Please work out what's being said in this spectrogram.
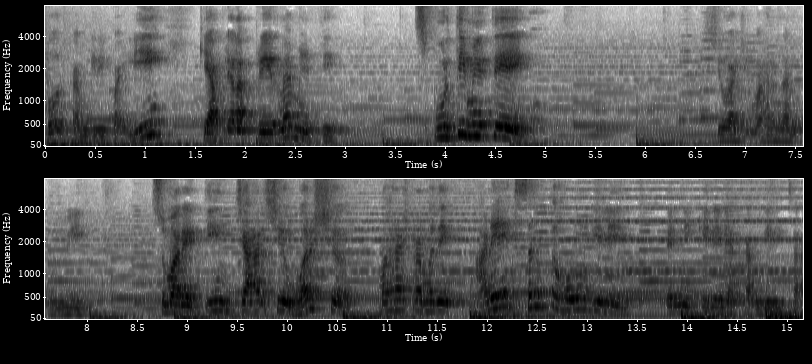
थोर कामगिरी पाहिली की आपल्याला प्रेरणा मिळते स्फूर्ती मिळते. शिवाजी महाराजांपूर्वी सुमारे तीन चारशे वर्ष महाराष्ट्रामध्ये अनेक संत होऊन गेले. त्यांनी केलेल्या कामगिरीचा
